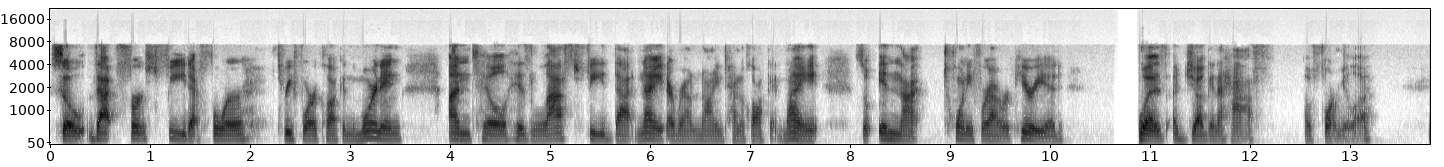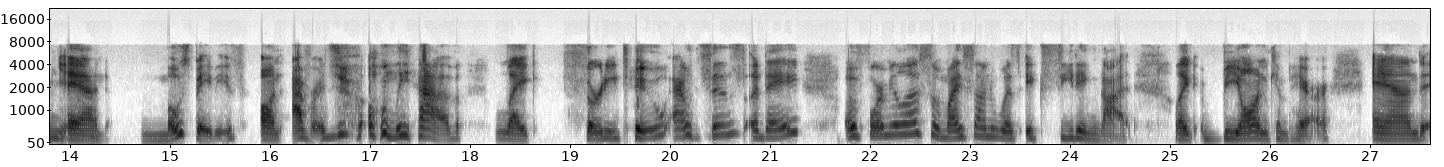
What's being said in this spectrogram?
So that first feed at 4, 3, 4 o'clock in the morning until his last feed that night around 9, 10 o'clock at night. So in that 24 hour period was a jug and a half of formula. Yeah. And most babies on average only have like 32 ounces a day of formula. So my son was exceeding that, like beyond compare. And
